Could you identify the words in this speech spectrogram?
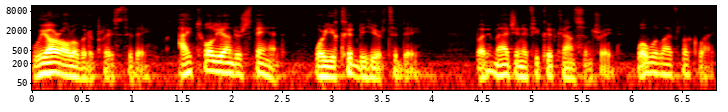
We are all over the place today. I totally understand where you could be here today. But imagine if you could concentrate. What would life look like?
